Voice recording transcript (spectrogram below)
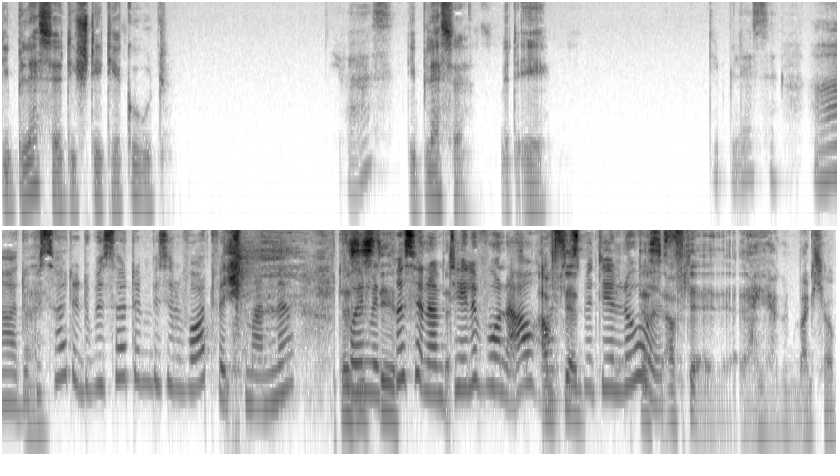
die Blässe, die steht dir gut. Was? Die Blässe mit E. Die Blässe. Ah, du bist heute, du bist heute ein bisschen Wortwitzmann, ne? Das Vorhin ist mit die- Christian am Telefon auch. Was der- ist mit dir los? Das auf der, ja gut, manchmal,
